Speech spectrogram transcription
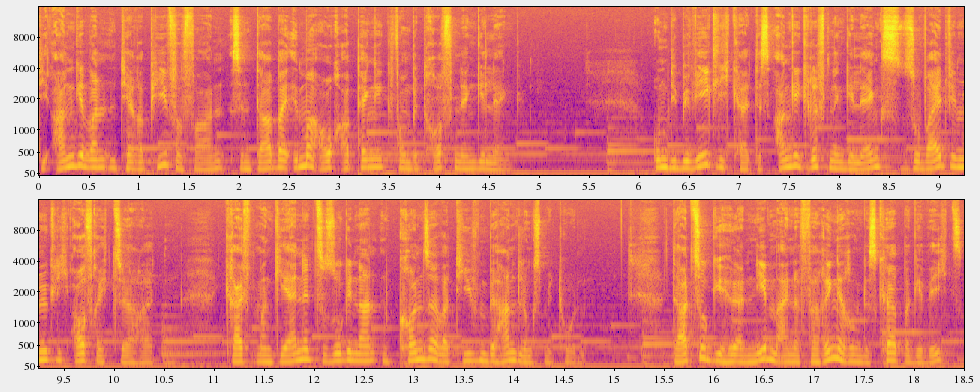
Die angewandten Therapieverfahren sind dabei immer auch abhängig vom betroffenen Gelenk. Um die Beweglichkeit des angegriffenen Gelenks so weit wie möglich aufrechtzuerhalten, greift man gerne zu sogenannten konservativen Behandlungsmethoden. Dazu gehören neben einer Verringerung des Körpergewichts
